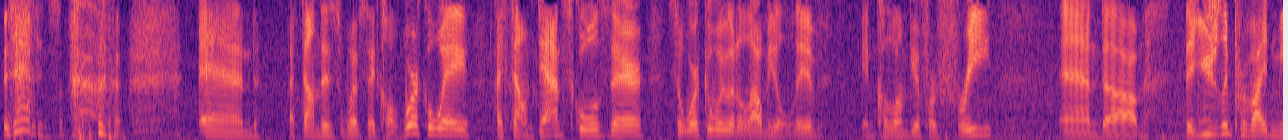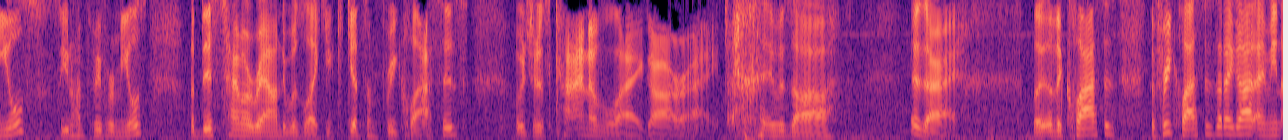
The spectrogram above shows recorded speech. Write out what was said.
this happens. and I found this website called Workaway. I found dance schools there. So Workaway would allow me to live in Colombia for free. And um, they usually provide meals, so you don't have to pay for meals. But this time around, it was like you could get some free classes, which was kind of like, all right. it was, uh, it was all right. The, the classes, the free classes that I got, I mean,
